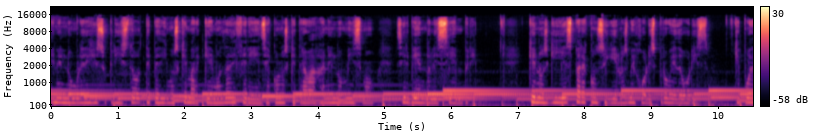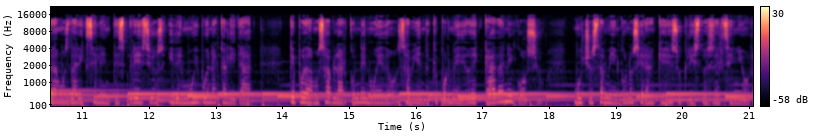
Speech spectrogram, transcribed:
en el nombre de Jesucristo te pedimos que marquemos la diferencia con los que trabajan en lo mismo, sirviéndoles siempre. Que nos guíes para conseguir los mejores proveedores, que podamos dar excelentes precios y de muy buena calidad, que podamos hablar con denuedo sabiendo que por medio de cada negocio muchos también conocerán que Jesucristo es el Señor,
